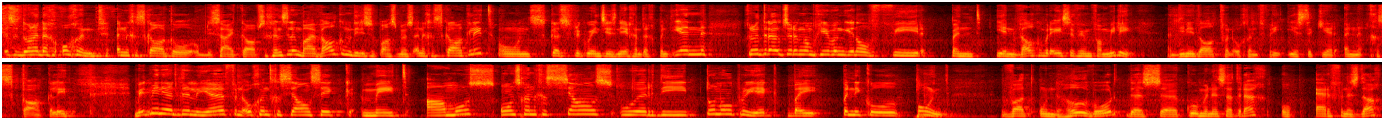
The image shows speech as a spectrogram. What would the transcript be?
Dis 'n donderdagoggend ingeskakel op die Suid-Kaapse Gunsteling. Baie welkom dat jy so pas by ons ingeskakel het. Ons kusfrekwensie is 90.1, Groot Oudtshoorn omgewing 104.1. Welkom by die SFM familie. Indien jy dalk vanoggend vir die eerste keer ingeskakel het. Met my in die ateljee vanoggend gesels ek met Amos. Ons gaan gesels oor die tonnelprojek by Pinnacle Point wat onthul word. Dis uh, komende Saterdag op Erfenisdag.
